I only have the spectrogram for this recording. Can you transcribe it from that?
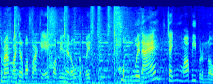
សម្រាប់សមាជិករបស់ Flash KA គាត់មាន hero damage ធំមួយដែរចេញមកពី Bruno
